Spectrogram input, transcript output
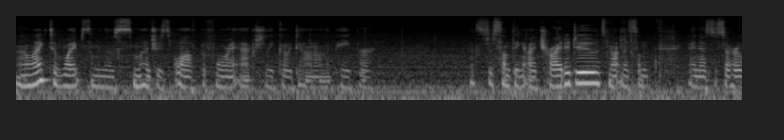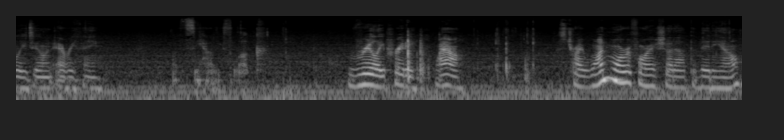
and I like to wipe some of those smudges off before I actually go down on the paper. That's just something I try to do. It's not something I necessarily do on everything. Let's see how these look. Really pretty. Wow. Let's try one more before I shut out the video.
